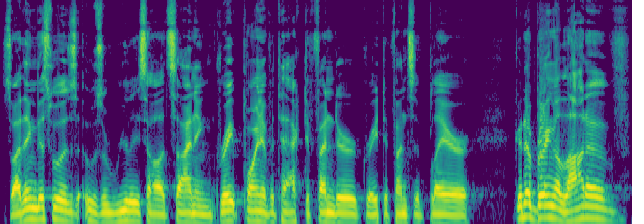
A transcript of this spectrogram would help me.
So I think this was it was a really solid signing. Great point of attack defender, great defensive player. Going to bring a lot of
